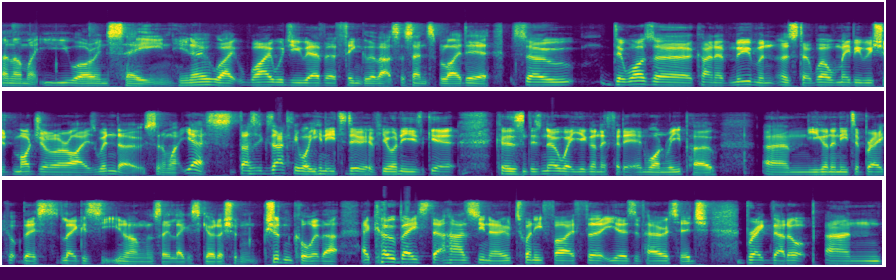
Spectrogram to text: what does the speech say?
And I'm like, you are insane. You know, like why would you ever think that that's a sensible idea? So there was a kind of movement as to well maybe we should modularize windows. And i'm like yes that's exactly what you need to do if you want to use git because there's no way you're going to fit it in one repo. Um, you're going to need to break up this legacy you know i'm going to say legacy code i shouldn't shouldn't call it that. A code base that has you know 25 30 years of heritage break that up and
